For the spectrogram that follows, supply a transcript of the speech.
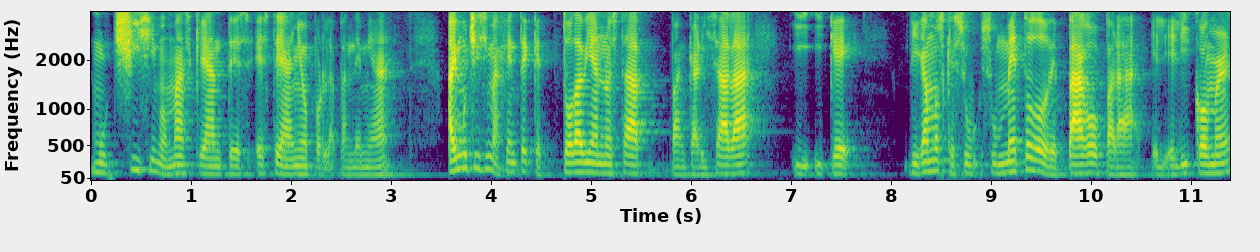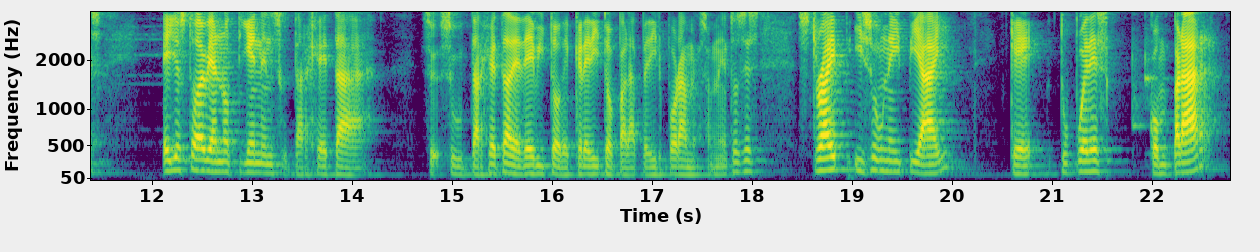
muchísimo más que antes este año por la pandemia, hay muchísima gente que todavía no está bancarizada y, que, digamos que su, su método de pago para el e-commerce, ellos todavía no tienen su tarjeta, su, tarjeta de débito, de crédito para pedir por Amazon. Entonces, Stripe hizo un API que tú puedes comprar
